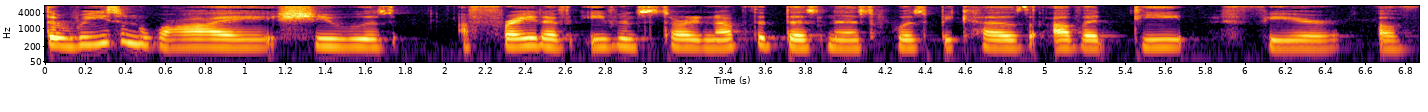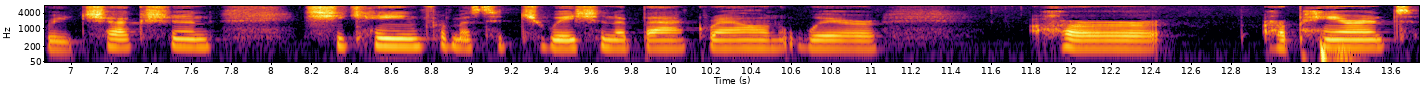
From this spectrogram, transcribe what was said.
The reason why she was afraid of even starting up the business was because of a deep fear of rejection. She came from a situation, a background where her her parent,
